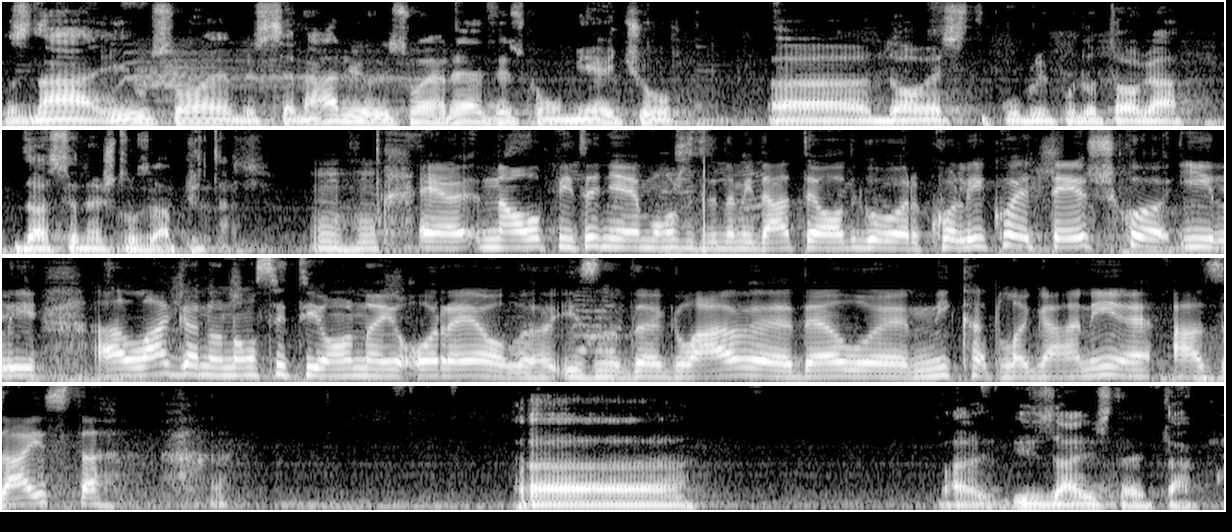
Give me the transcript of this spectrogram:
zna i u svojem scenariju i u svojem redateljskom umjeću dovesti publiku do toga da se nešto zapita. E, na ovo pitanje možete da mi date odgovor koliko je teško ili lagano nositi onaj oreol iznad glave, deluje nikad laganije, a zaista... E, pa i zaista je tako.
